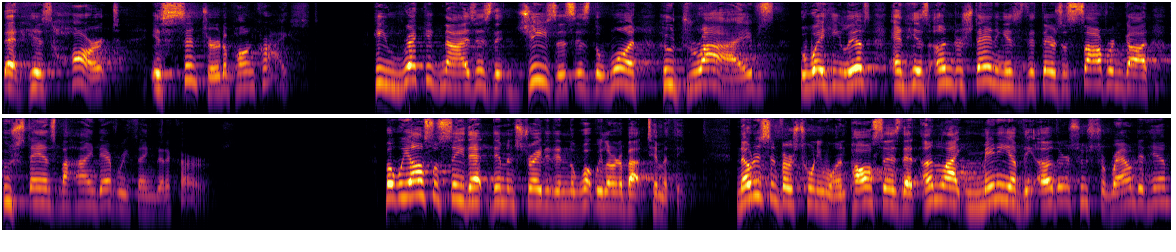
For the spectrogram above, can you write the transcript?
that his heart is centered upon Christ. He recognizes that Jesus is the one who drives the way he lives, and his understanding is that there's a sovereign God who stands behind everything that occurs. But we also see that demonstrated in the, what we learn about Timothy. Notice in verse 21, Paul says that unlike many of the others who surrounded him,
